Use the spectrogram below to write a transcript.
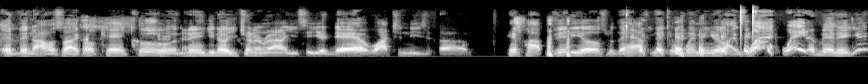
and then I was like, okay, cool. Sure, and then you know, you turn around, you see your dad watching these uh, hip hop videos with the half naked women. You're like, what? Wait a minute, you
